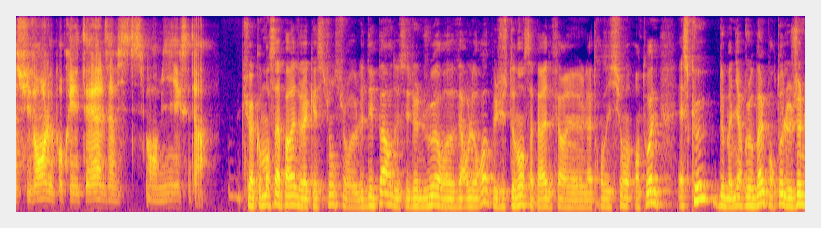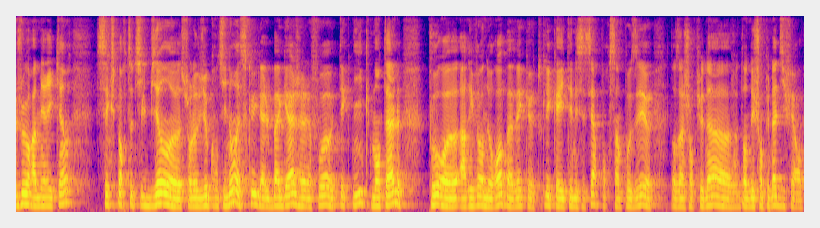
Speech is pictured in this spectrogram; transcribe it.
suivant le propriétaire, les investissements mis, etc. Tu as commencé à parler de la question sur le départ de ces jeunes joueurs vers l'Europe et justement ça permet de faire la transition Antoine. Est-ce que de manière globale pour toi le jeune joueur américain s'exporte-t-il bien euh, sur le vieux continent? Est-ce qu'il a le bagage à la fois euh, technique, mental, pour euh, arriver en Europe avec toutes les qualités nécessaires pour s'imposer dans un championnat, dans des championnats différents?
